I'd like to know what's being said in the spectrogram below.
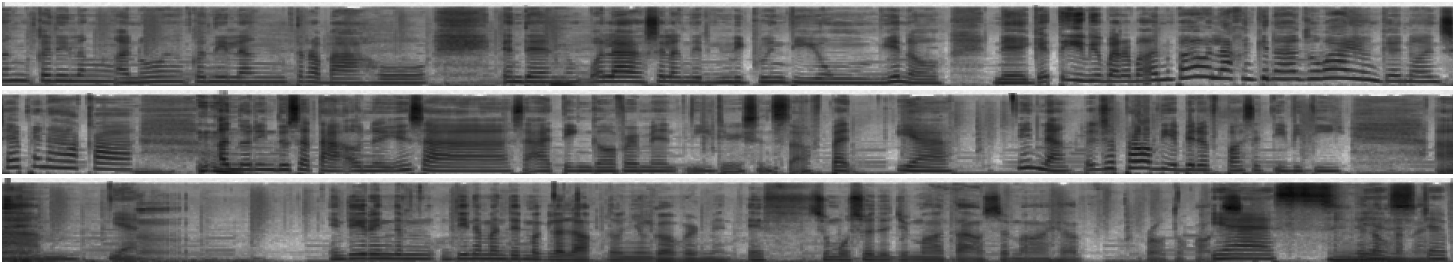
ng kanilang ano, kanilang trabaho. And then wala silang narinig kundi yung, you know, negative, yung parang ano ba, wala kang ginagawa, yung ganon. Siyempre nakaka, ano rin do sa tao na yun, sa, sa ating government leaders and stuff. But yeah, yun lang. But just probably a bit of positivity. Um, yeah. Hindi rin hindi naman din magla-lockdown yung government if sumusunod yung mga tao sa mga health protocols. Yes. Mm. Yun yes. Jeff.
